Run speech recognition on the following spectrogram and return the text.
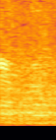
Anna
